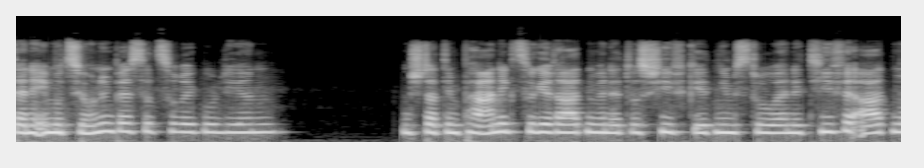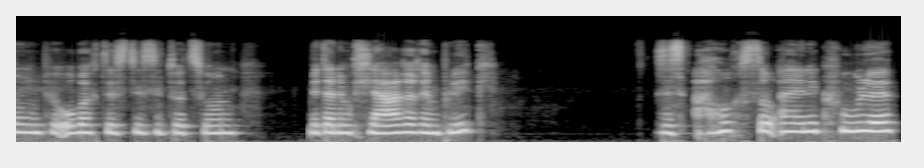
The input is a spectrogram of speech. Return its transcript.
deine Emotionen besser zu regulieren. Und statt in Panik zu geraten, wenn etwas schief geht, nimmst du eine tiefe Atmung und beobachtest die Situation mit einem klareren Blick. Das ist auch so eine coole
